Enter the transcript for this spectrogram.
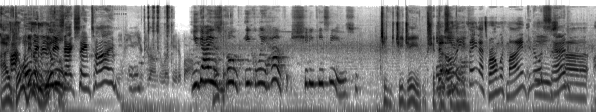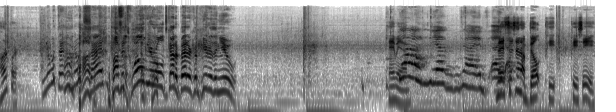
I Ha- go Oh, with they did the exact same time. Need use your drone to locate a bomb. You guys both equally have shitty PCs. G- GG. Shit. The Yeah. piece only thing. thing that's wrong with mine You know what's is sad? uh, hardware. You know what that? You know what's Ah, sad? apart The twelve-year-old's got a better computer than you. Hey man, Yeah, yeah. I, I, this I, isn't a built P- PC.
